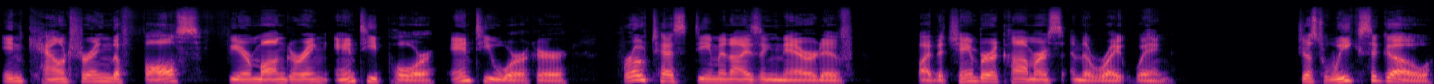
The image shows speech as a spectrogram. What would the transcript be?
in countering the false, fear mongering, anti poor, anti worker, protest demonizing narrative by the Chamber of Commerce and the right wing. Just weeks ago,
